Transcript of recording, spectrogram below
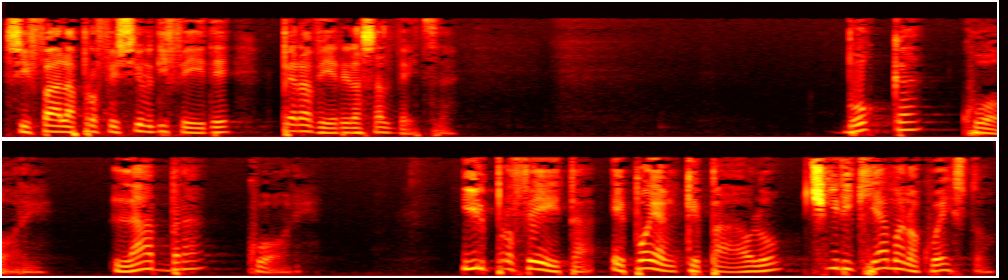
si fa la professione di fede per avere la salvezza. Bocca, cuore, labbra, cuore il profeta e poi anche Paolo ci richiamano a questo,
